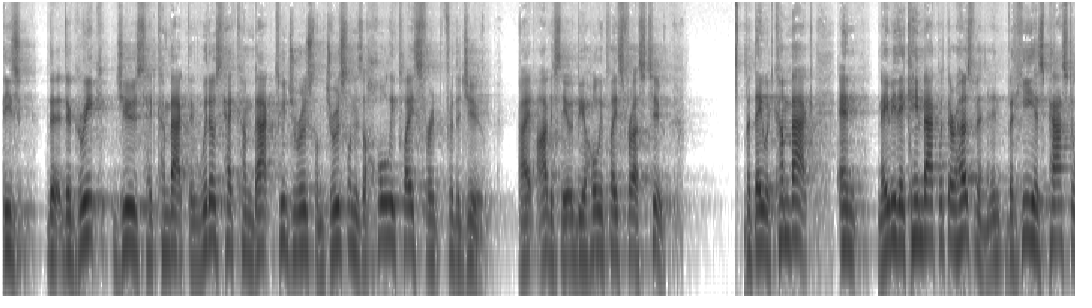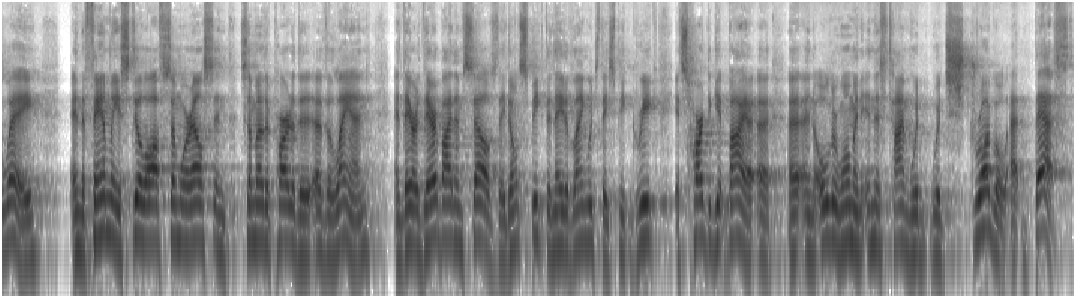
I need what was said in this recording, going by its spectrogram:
these the, the Greek Jews had come back, the widows had come back to Jerusalem. Jerusalem is a holy place for, for the Jew, right? Obviously, it would be a holy place for us too. But they would come back, and maybe they came back with their husband, and, but he has passed away, and the family is still off somewhere else in some other part of the, of the land, and they are there by themselves. They don't speak the native language, they speak Greek. It's hard to get by. A, a, an older woman in this time would, would struggle at best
